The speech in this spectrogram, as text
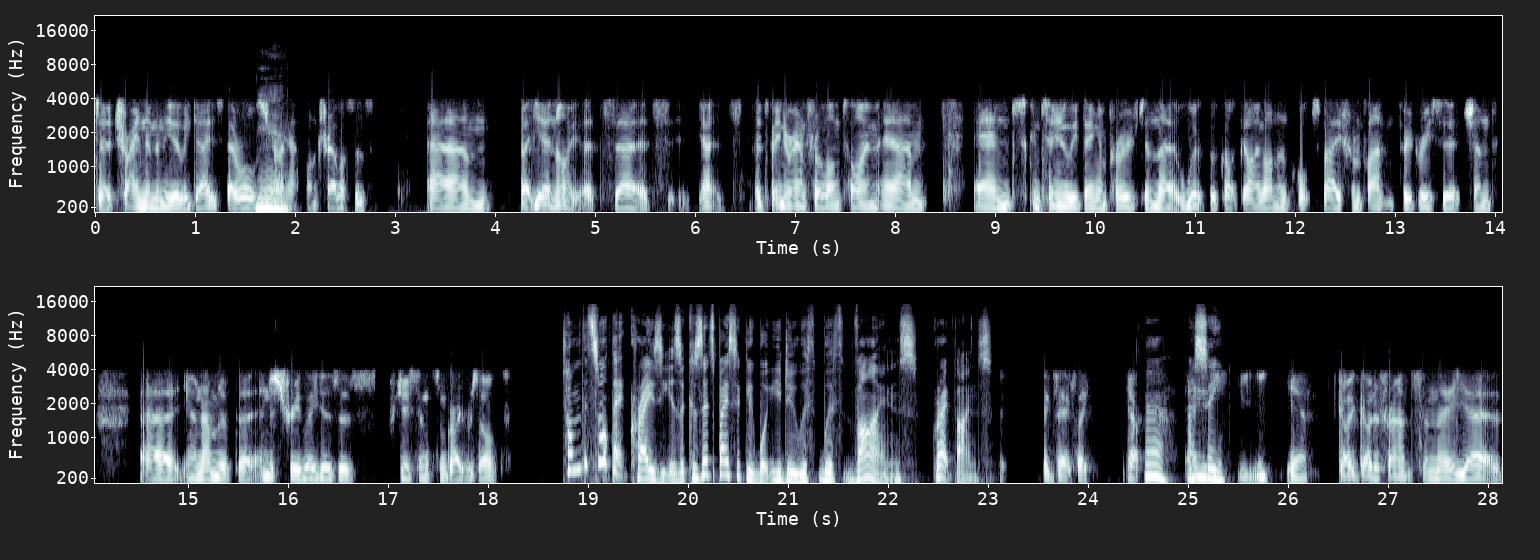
to train them in the early days. They're all Yeah. strung up on trellises. Um, but yeah, no, it's uh, it's yeah, it's it's been around for a long time um, and continually being improved. in the work we've got going on in Hawke's Bay from Plant and Food Research and uh, you know a number of the industry leaders is producing some great results. Tom, that's not that crazy, is it? Because that's basically what you do with with vines, grapevines. Exactly. Yeah. Ah, I And see. y- Yeah, go go to France and the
